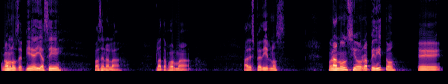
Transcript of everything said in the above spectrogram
Pongámonos de pie y así pasen a la plataforma a despedirnos. Un anuncio rapidito. Eh,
